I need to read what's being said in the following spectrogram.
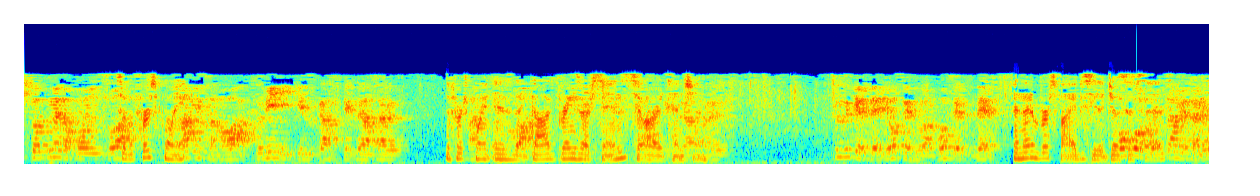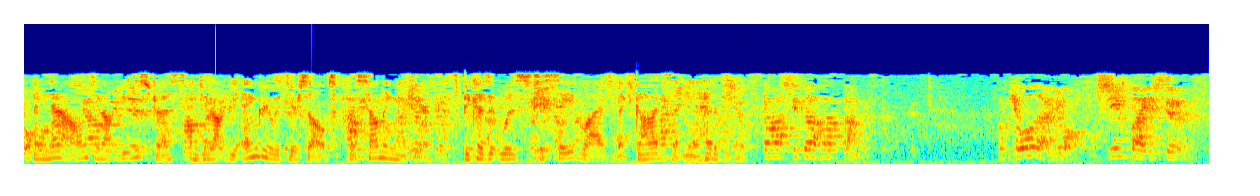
一つ目のポイント So は the first point- 神様は罪に気づかせてくださる The first point is that God brings our sins to our attention. 続けてヨセフは5節で And then in verse 5, you see that Joseph says, And now do not be distressed and do not be angry with yourselves for selling me here, because it was to save lives that God sent me ahead of you. 使わせてくださったんです兄弟を心配してるんです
